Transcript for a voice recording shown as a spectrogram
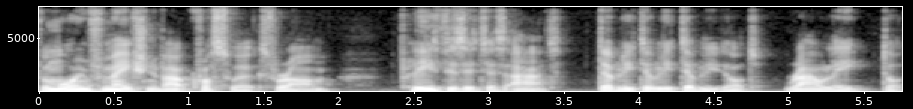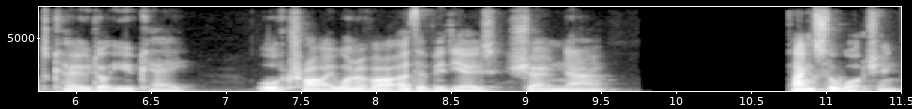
For more information about Crossworks for ARM, please visit us at www.rowley.co.uk or try one of our other videos shown now. Thanks for watching.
